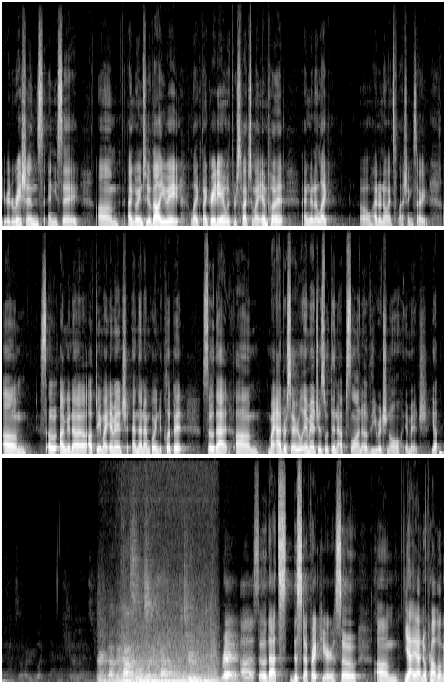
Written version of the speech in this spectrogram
your iterations and you say, um, I'm going to evaluate like my gradient with respect to my input. I'm gonna like, oh, I don't know why it's flashing, sorry. Um, so I'm gonna update my image and then I'm going to clip it so that um, my adversarial image is within epsilon of the original image. Yep. So that the cat still looks like a cat too. Right. Uh, so that's this step right here. So um, yeah, yeah, no problem.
